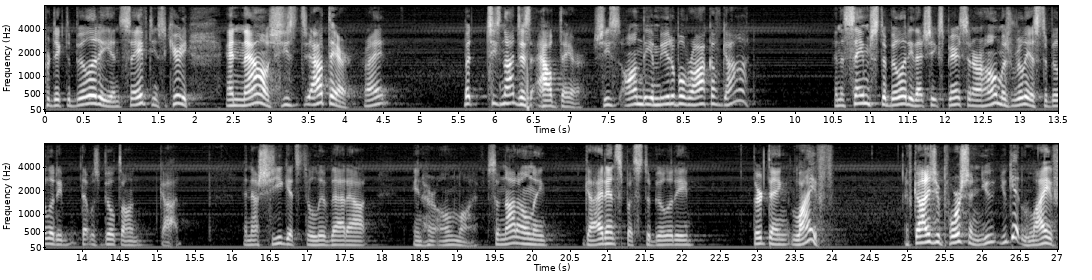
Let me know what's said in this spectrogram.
predictability and safety and security. And now she's out there, right? But she's not just out there, she's on the immutable rock of God. And the same stability that she experienced in her home was really a stability that was built on God. And now she gets to live that out in her own life. So not only guidance, but stability. Third thing, life. If God is your portion, you, you get life.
